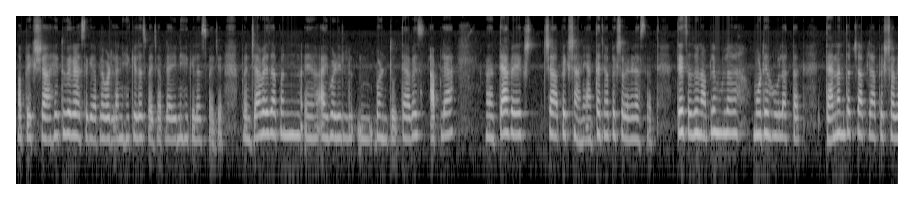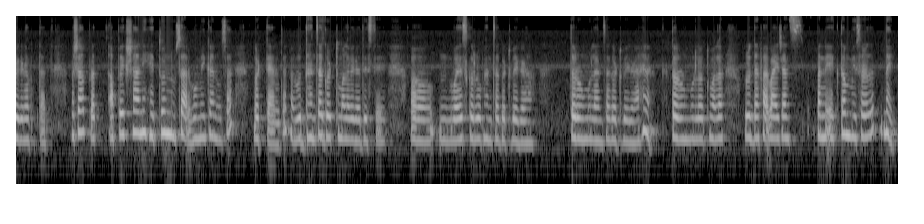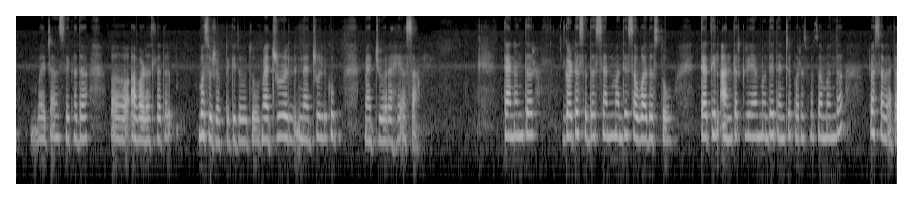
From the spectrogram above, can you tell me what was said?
अपेक्षा हेतू वेगळे असतं की आपल्या वडिलांनी हे केलंच पाहिजे आपल्या आईने हे केलंच पाहिजे. पण ज्यावेळेस आपण आई वडील बनतो त्यावेळेस आपल्या त्यावेळेसच्या अपेक्षा आणि आत्ताच्या अपेक्षा वेगळ्या असतात. तेच अजून आपले मुलं मोठे होऊ लागतात. त्यानंतरच्या आपल्या अपेक्षा वेगळ्या होतात. अशा प्र अपेक्षा आणि हेतूंनुसार भूमिकानुसार गट तयार होतात. वृद्धांचा गट तुम्हाला वेगळा दिसते. वयस्कर लोकांचा गट वेगळा तरुण मुलांचा गट वेगळा आहे ना? तरुण मुलं तुम्हाला वृद्ध फा बाय चान्स पण एकदम मिसळत नाही. बाय चान्स एखादा आवड असला तर बसू शकतो की जो जो मॅच्युअल नॅचरली खूप मॅच्युअर आहे असा. त्यानंतर गट सदस्यांमध्ये संवाद असतो. त्यातील आंतरक्रियांमध्ये त्यांचे परस्पर संबंध जातात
